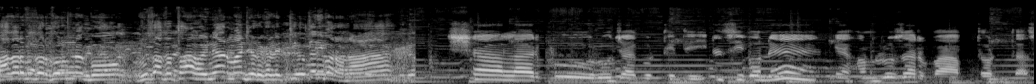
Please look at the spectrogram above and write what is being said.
বাজার বিকর করুন রাখব রোজা তো থা হয় না আর মানুষের খালি টিকতেই পারো না। শালার পু রোজা করতে দিই না জীবনে এখন রোজার বাপ ধরতাস।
